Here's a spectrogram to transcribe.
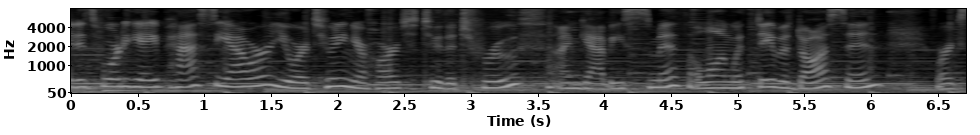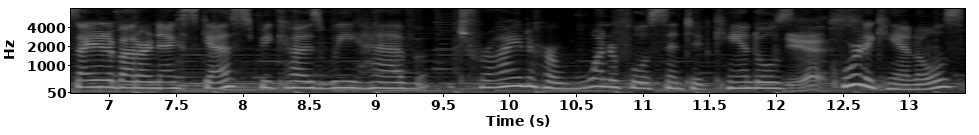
It is 48 past the hour. You are tuning your heart to the truth. I'm Gabby Smith along with David Dawson. We're excited about our next guest because we have tried her wonderful scented candles, Yes. Corda candles.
